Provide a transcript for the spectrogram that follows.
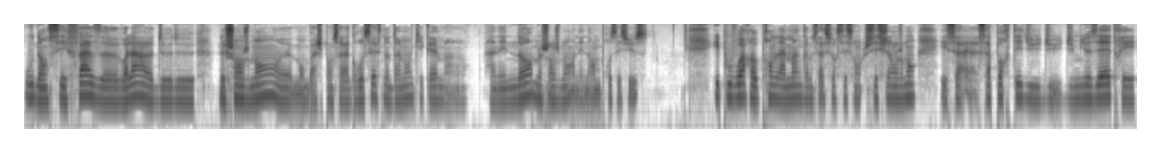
ou dans ces phases voilà de, de, changement. bon bah je pense à la grossesse notamment, qui est quand même un, énorme changement, un énorme processus et pouvoir euh, prendre la main comme ça sur ces, ces changements et s'apporter du, du, mieux-être et,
